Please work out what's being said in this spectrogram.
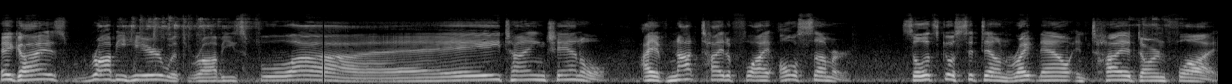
Hey guys, Robbie here with Robbie's Fly Tying Channel. I have not tied a fly all summer, so let's go sit down right now and tie a darn fly.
